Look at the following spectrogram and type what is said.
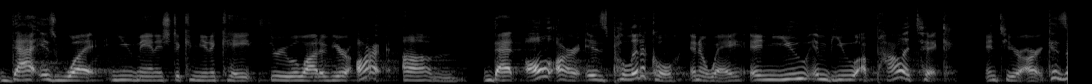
that is what you manage to communicate through a lot of your art. Um, that all art is political in a way, and you imbue a politic into your art. Because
